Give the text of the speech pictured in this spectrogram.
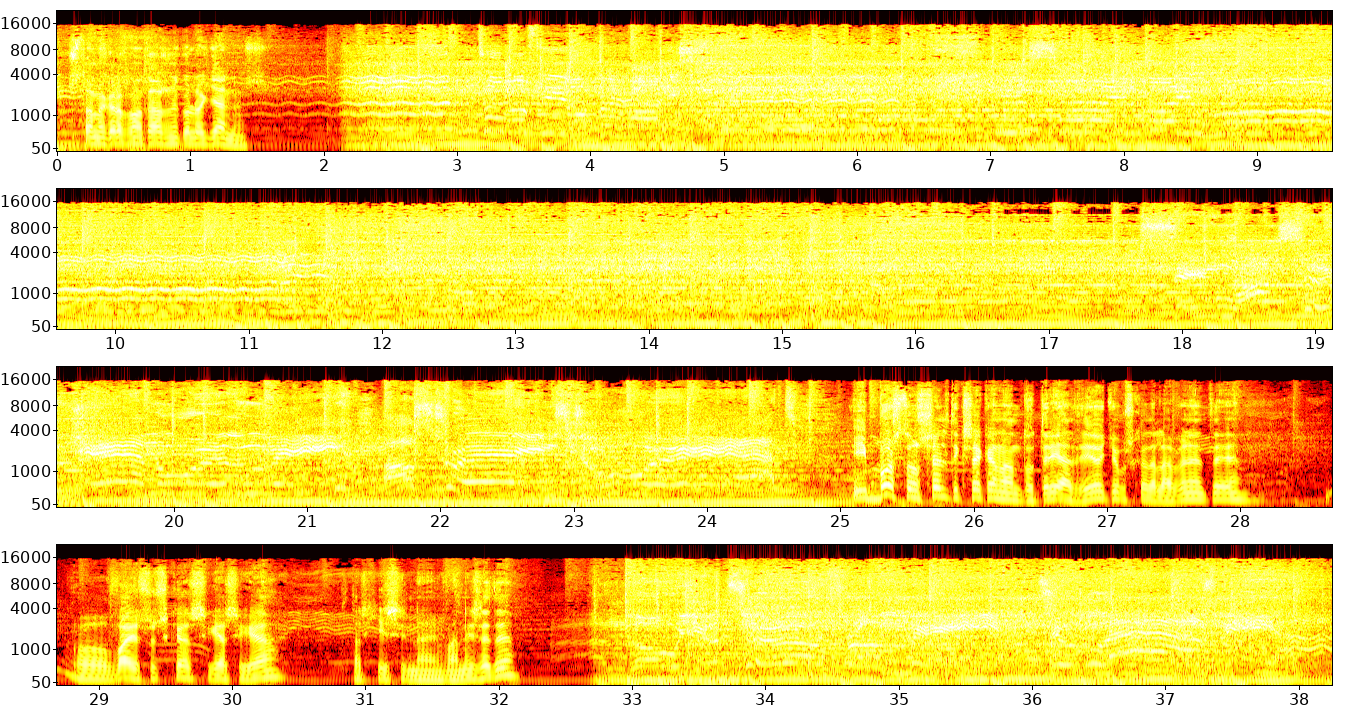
Στο μικρόφωνο Τάζο Νικολογιάννης. Οι Boston Celtics έκαναν το 3-2 και όπως καταλαβαίνετε ο Βάιος Σούτσικας σιγά σιγά θα αρχίσει να εμφανίζεται.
